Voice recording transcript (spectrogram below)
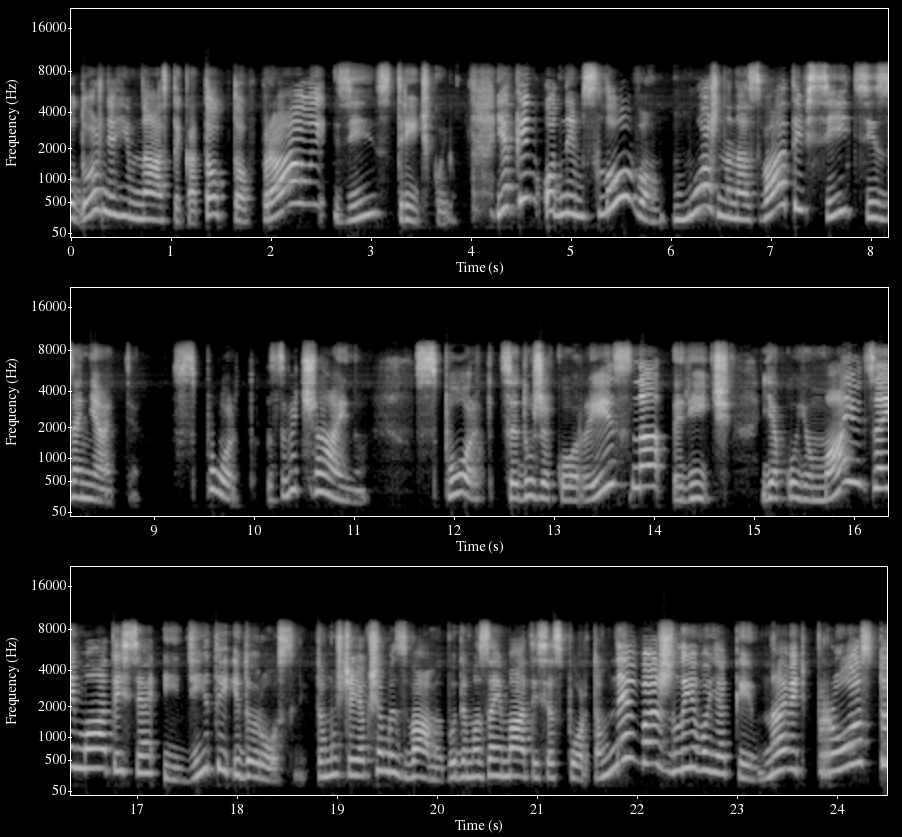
художня гімнастика, тобто вправи зі стрічкою. Яким одним словом можна назвати всі ці заняття? Спорт, звичайно. Спорт це дуже корисна річ, якою мають займатися і діти, і дорослі. Тому що якщо ми з вами будемо займатися спортом, неважливо яким, навіть просто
